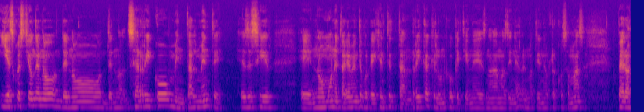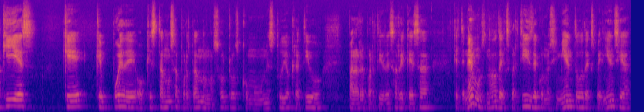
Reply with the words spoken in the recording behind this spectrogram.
y es cuestión de no, de, no, de no ser rico mentalmente, es decir, eh, no monetariamente, porque hay gente tan rica que lo único que tiene es nada más dinero y no tiene otra cosa más. Pero aquí es qué, qué puede o qué estamos aportando nosotros como un estudio creativo para repartir esa riqueza que tenemos, ¿no? De expertise, de conocimiento, de experiencia,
